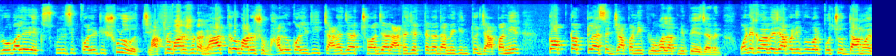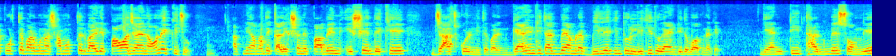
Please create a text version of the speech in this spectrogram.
প্রবালের এক্সক্লুসিভ কোয়ালিটি শুরু হচ্ছে। মাত্র বারোশো টাকা মাত্র বারোশো। ভালো কোয়ালিটি চার হাজার ছ হাজার আট হাজার টাকা দামে কিন্তু জাপানির টপ টপ ক্লাসের জাপানি প্রবাল আপনি পেয়ে যাবেন। অনেকে ভাবে জাপানি প্রবাল প্রচুর দাম হয় পড়তে পারব না সামর্থ্যের বাইরে পাওয়া যায় না অনেক কিছু। আপনি আমাদের কালেকশনে পাবেন এসে দেখে জাজ করে নিতে পারেন। গ্যারেন্টি থাকবে আমরা বিলে কিন্তু লিখিত গ্যারেন্টি দেবো আপনাকে। গ্যারেন্টি থাকবে সঙ্গে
